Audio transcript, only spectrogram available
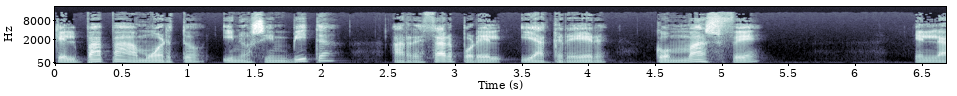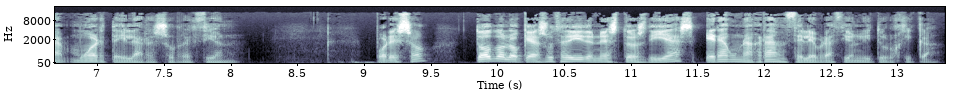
que el Papa ha muerto y nos invita a rezar por él y a creer con más fe en la muerte y la resurrección. Por eso, todo lo que ha sucedido en estos días era una gran celebración litúrgica.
